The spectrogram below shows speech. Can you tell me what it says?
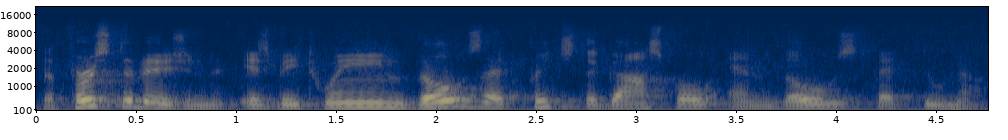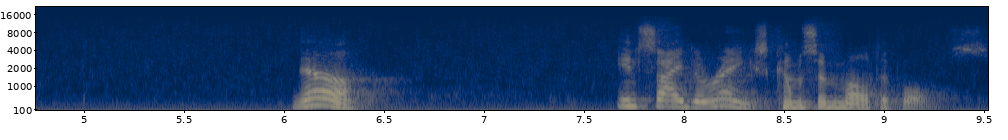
The first division is between those that preach the gospel and those that do not. Now, inside the ranks come some multiples.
